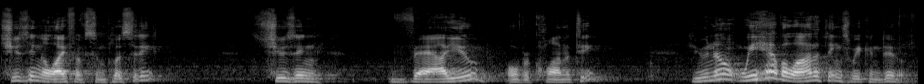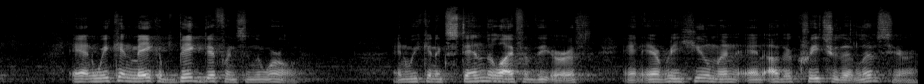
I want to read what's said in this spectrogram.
choosing a life of simplicity, choosing value over quantity. You know, we have a lot of things we can do, and we can make a big difference in the world and we can extend the life of the earth and every human and other creature that lives here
